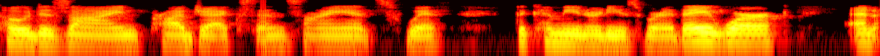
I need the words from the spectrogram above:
co-design projects and science with the communities where they work, and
